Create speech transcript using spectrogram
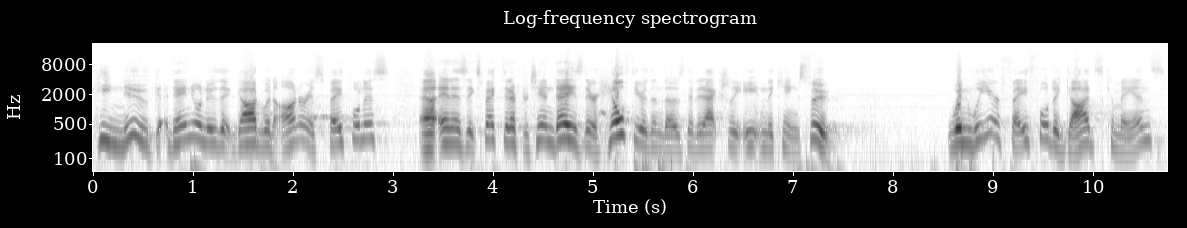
he knew, Daniel knew that God would honor his faithfulness. Uh, and as expected, after 10 days, they're healthier than those that had actually eaten the king's food. When we are faithful to God's commands,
